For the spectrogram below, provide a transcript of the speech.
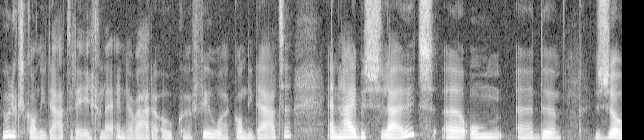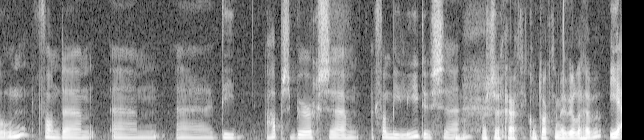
huwelijkskandidaat regelen. En er waren ook uh, veel kandidaten. En hij besluit om de zoon van de, um, die Habsburgse familie. Dus, uh, -hmm. ze graag die contacten mee willen hebben? Ja,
